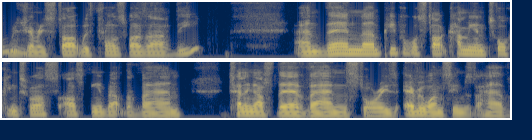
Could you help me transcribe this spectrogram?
we generally start with Françoise Hardy. And then um, people will start coming and talking to us, asking about the van, telling us their van stories. Everyone seems to have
